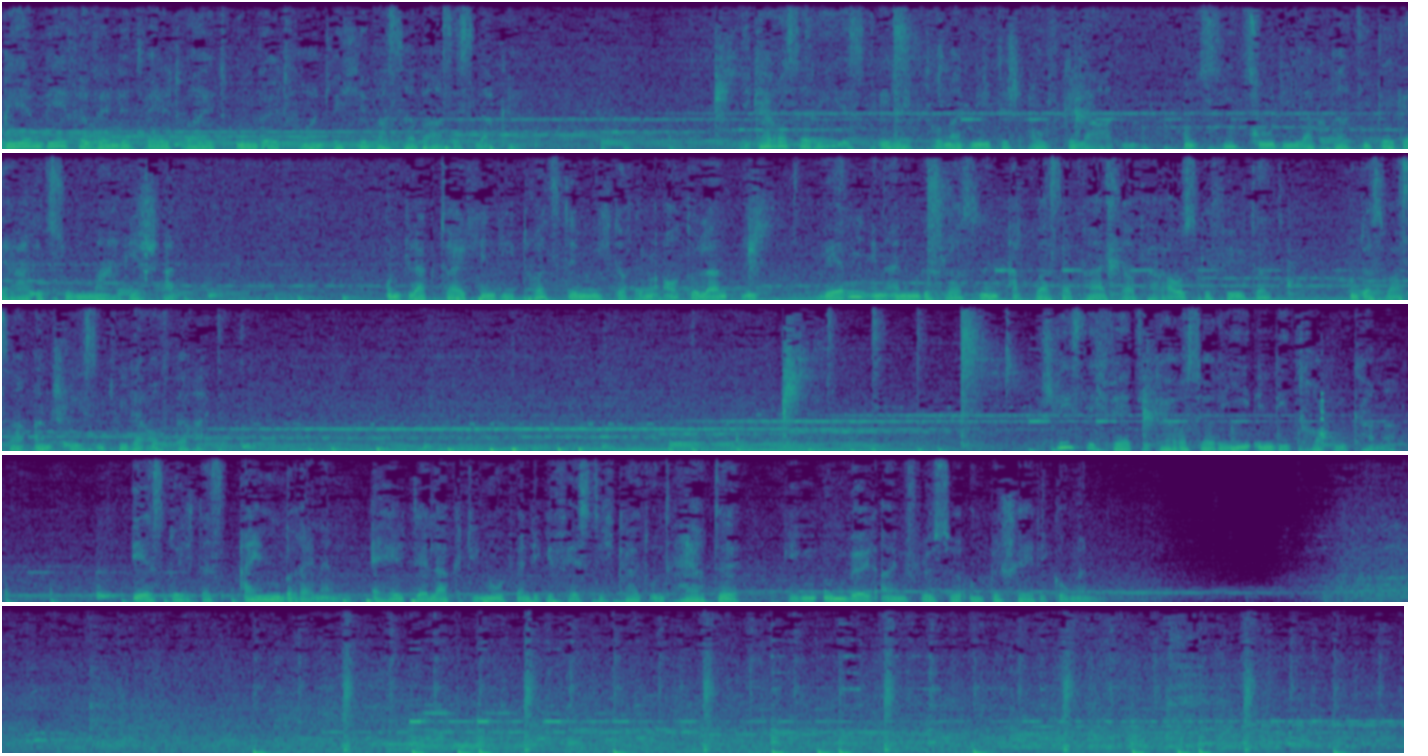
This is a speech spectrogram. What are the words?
BMW verwendet weltweit umweltfreundliche Wasserbasislacke. Die Karosserie ist elektromagnetisch aufgeladen und zieht so die Lackpartikel geradezu magisch an. Und Lackteilchen, die trotzdem nicht auf dem Auto landen, werden in einem geschlossenen Abwasserkreislauf herausgefiltert und das Wasser anschließend wieder aufbereitet. Schließlich fährt die Karosserie in die Trockenkammer. Erst durch das Einbrennen erhält der Lack die notwendige Festigkeit und Härte gegen Umwelteinflüsse und Beschädigungen.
